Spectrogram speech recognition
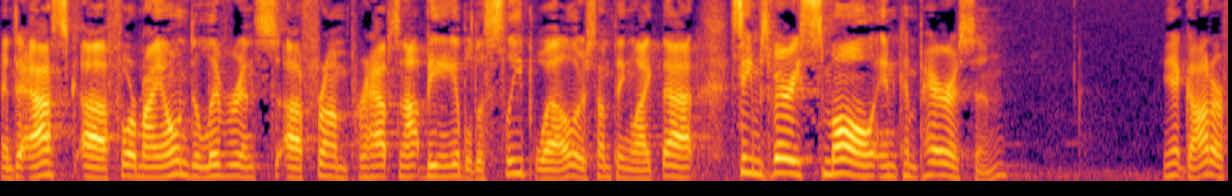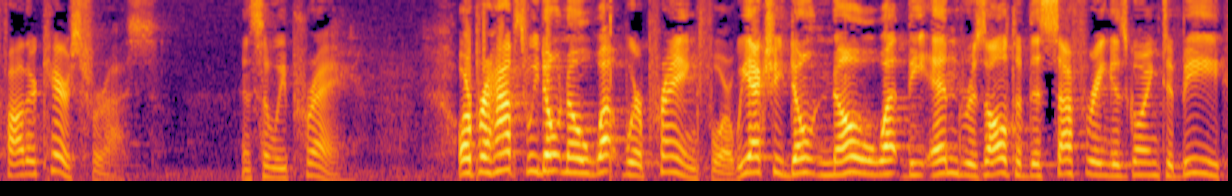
and to ask uh, for my own deliverance uh, from perhaps not being able to sleep well or something like that seems very small in comparison. Yet, God our Father cares for us. And so we pray. Or perhaps we don't know what we're praying for. We actually don't know what the end result of this suffering is going to be.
